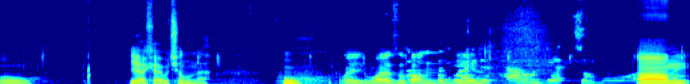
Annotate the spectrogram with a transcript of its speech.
Oh. Yeah, okay, we're chilling there. Whew. Wait, why is the button here? how do we get some more? Um,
